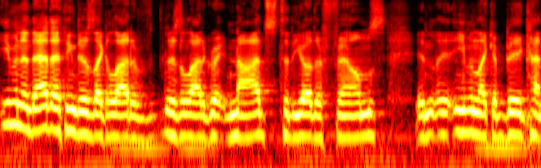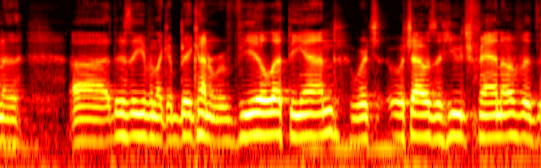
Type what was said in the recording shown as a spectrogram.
even in that, I think there's like a lot of there's a lot of great nods to the other films, and even like a big kind of. Uh, there's even like a big kind of reveal at the end, which which I was a huge fan of. It's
